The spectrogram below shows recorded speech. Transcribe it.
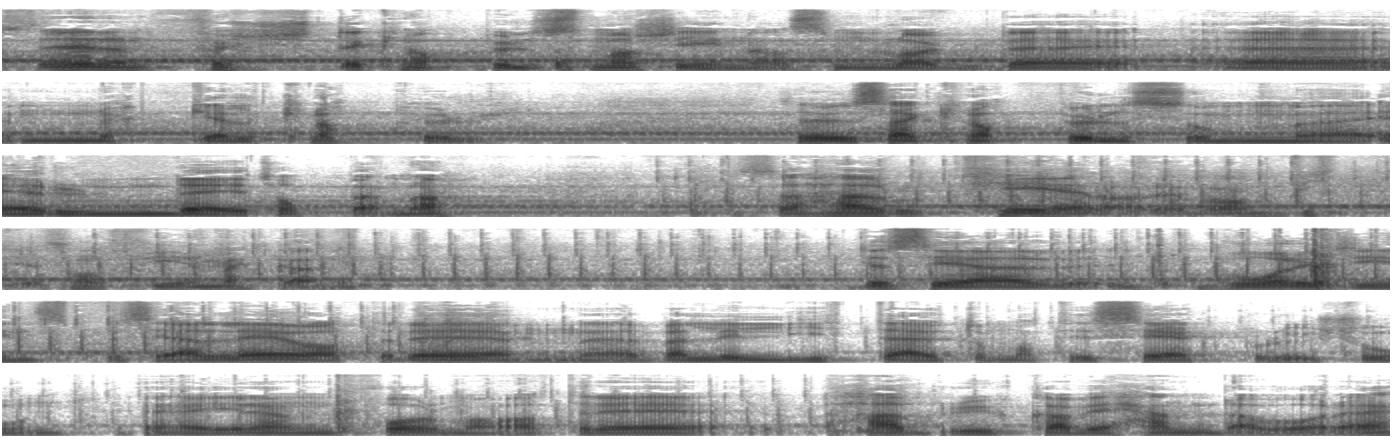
Så det er den første knapphullsmaskina som lagde eh, nøkkelknapphull. Det vil si knapphull som er runde i toppen. da. Så her roterer det vanvittig sånn finmekanikk. Det som gjør våre jeans spesielle, er jo at det er en eh, veldig lite automatisert produksjon. Eh, I den form av at det, her bruker vi hendene våre,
